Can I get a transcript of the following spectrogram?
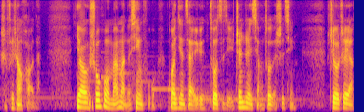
是非常好的。要收获满满的幸福，关键在于做自己真正想做的事情。只有这样，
